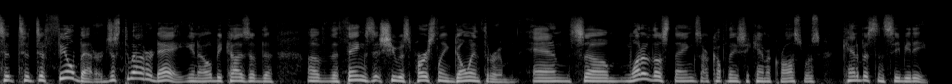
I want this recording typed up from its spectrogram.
To, to, to feel better just throughout her day, you know, because of the of the things that she was personally going through. And so one of those things, or a couple things she came across was cannabis and CBD.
